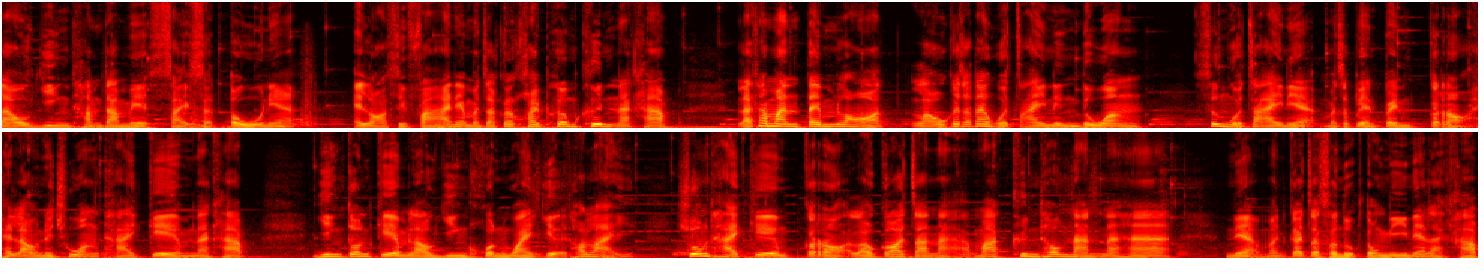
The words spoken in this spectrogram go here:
เรายิงทำ damage ใส่ศัตรูเนี่ยไอหลอดสีฟ้าเนี่ยมันจะค่อยๆเพิ่มขึ้นนะครับ แล้วถ้ามันเต็มหลอดเราก็จะได้หัวใจหนึ่งดวง ซึ่งหัวใจเนี่ยมันจะเปลี่ยนเป็นเกราะให้เราในช่วงท้ายเกมนะครับยิงต้นเกมเรายิงคนไว้เยอะเท่าไหร่ ช่วงท้ายเกมเกราะเราก็จะหนามากขึ้นเท่านั้นนะฮะเนี่ยมันก็จะสนุกตรงนี้เนี่ยแหละครับ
